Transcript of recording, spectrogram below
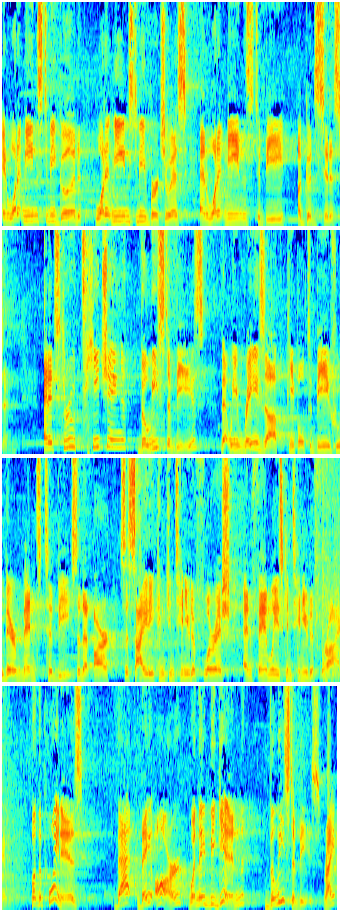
in what it means to be good, what it means to be virtuous, and what it means to be a good citizen. And it's through teaching the least of these that we raise up people to be who they're meant to be, so that our society can continue to flourish and families continue to thrive. But the point is that they are, when they begin, the least of these, right?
